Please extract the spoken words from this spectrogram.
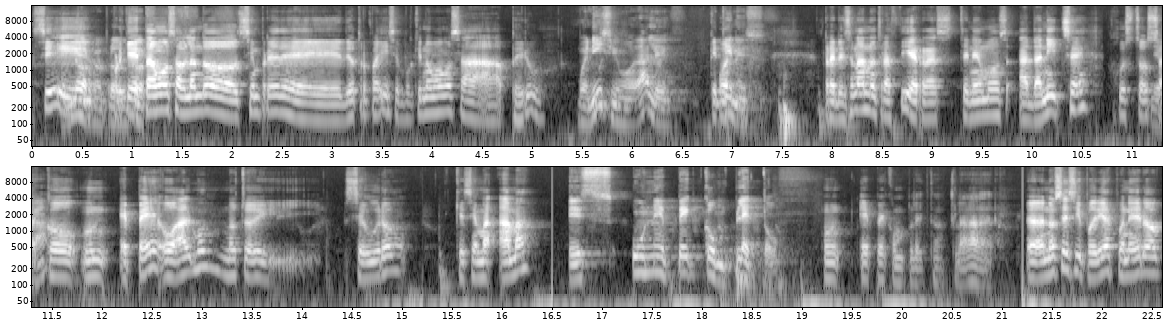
Sí, enorme, porque estamos hablando siempre de, de otro país. ¿Por qué no vamos a Perú? Buenísimo, dale. ¿Qué Bueno. tienes? Regresando a nuestras tierras, tenemos a Danitze. Justo Ya. sacó un EP o álbum, no estoy seguro, que se llama Ama. Es un EP completo. Un EP completo, claro. Eh, no sé si podrías poner o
